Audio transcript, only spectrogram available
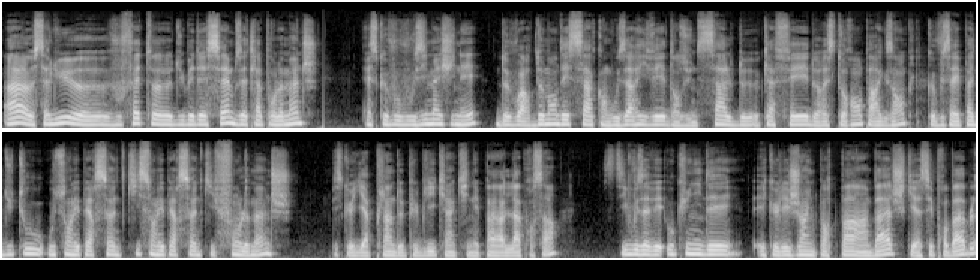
Ah, euh, salut, euh, vous faites euh, du BDSM, vous êtes là pour le munch? Est-ce que vous vous imaginez devoir demander ça quand vous arrivez dans une salle de café, de restaurant par exemple, que vous savez pas du tout où sont les personnes, qui sont les personnes qui font le munch, puisqu'il y a plein de public hein, qui n'est pas là pour ça. Si vous avez aucune idée et que les gens ne portent pas un badge, qui est assez probable,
